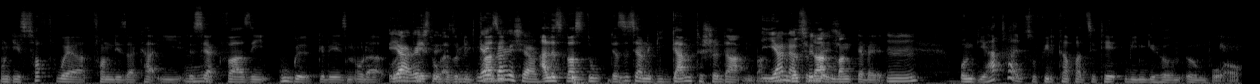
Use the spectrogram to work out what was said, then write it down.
Und die Software von dieser KI ist ja quasi Google gewesen oder, oder Mhm. Ja, Facebook. richtig. Also die quasi ja. alles, was du, das ist ja eine gigantische Datenbank, Ja, die größte natürlich. Datenbank der Welt. Mhm. Und die hat halt so viel Kapazitäten wie ein Gehirn irgendwo auch.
